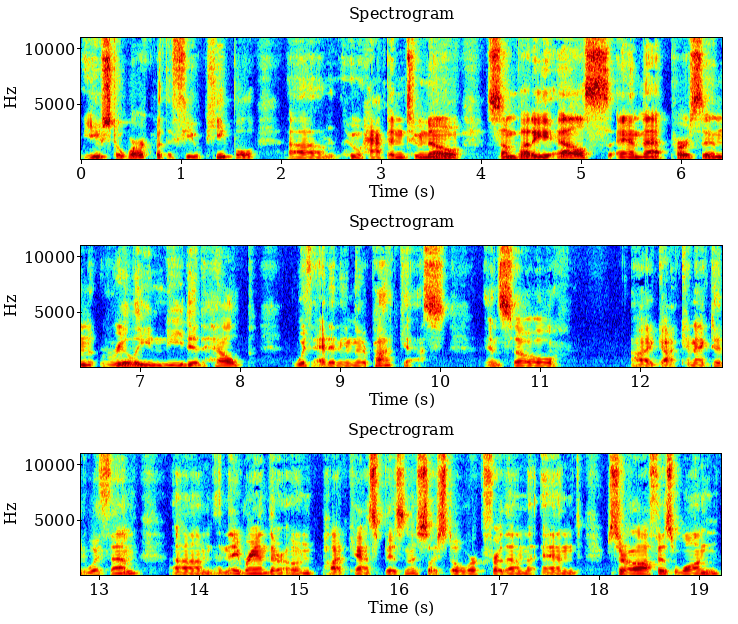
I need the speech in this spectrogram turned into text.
used to work with a few people um, who happened to know somebody else, and that person really needed help with editing their podcasts. And so I got connected with them, um, and they ran their own podcast business. So I still work for them and started off as one,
